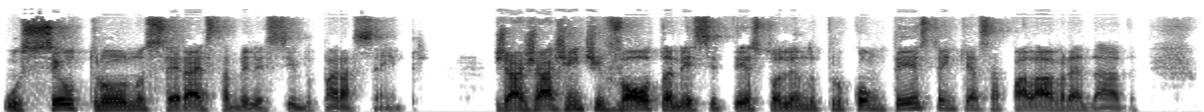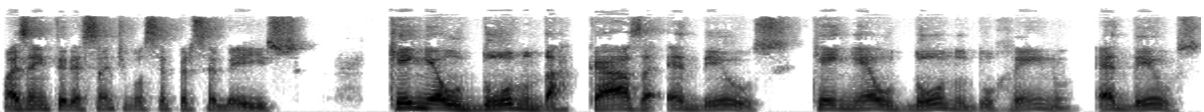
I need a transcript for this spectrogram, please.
O seu trono será estabelecido para sempre. Já já a gente volta nesse texto olhando para o contexto em que essa palavra é dada. Mas é interessante você perceber isso. Quem é o dono da casa é Deus. Quem é o dono do reino é Deus.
